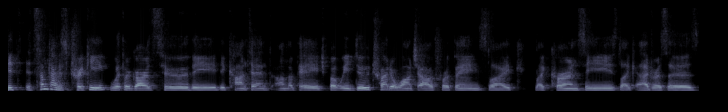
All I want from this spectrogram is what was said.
it, it's sometimes tricky with regards to the, the content on the page, but we do try to watch out for things like, like currencies, like addresses,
